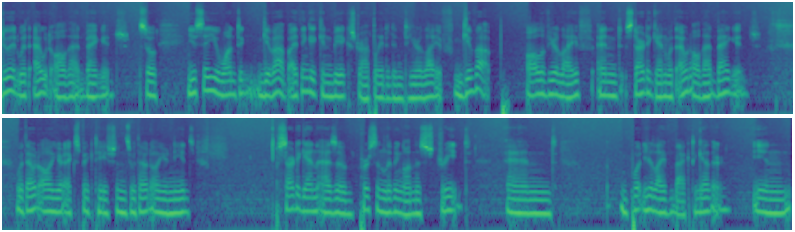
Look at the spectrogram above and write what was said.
do it without all that baggage. So you say you want to give up. I think it can be extrapolated into your life. Give up all of your life and start again without all that baggage, without all your expectations, without all your needs. Start again as a person living on the street and put your life back together in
